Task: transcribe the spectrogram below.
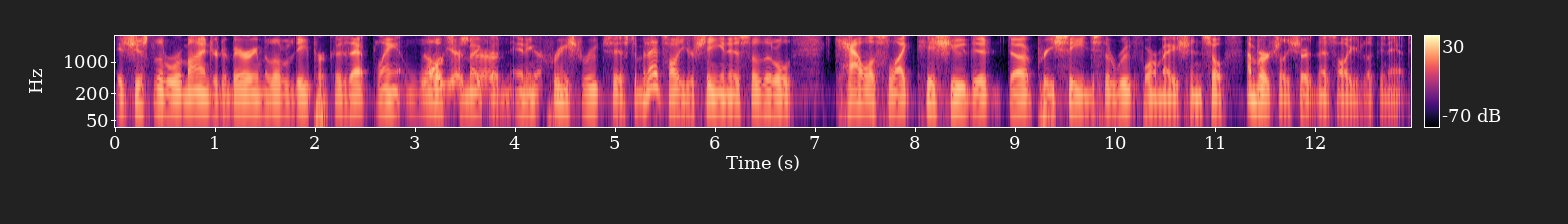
it's just a little reminder to bury them a little deeper because that plant wants Oh, yes, to make an, an Yeah. increased root system. And that's all you're seeing is a little callus like tissue that uh, precedes the root formation. So I'm virtually certain that's all you're looking at.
